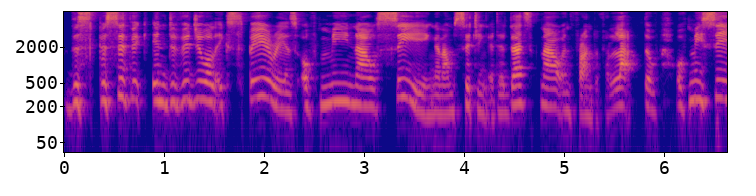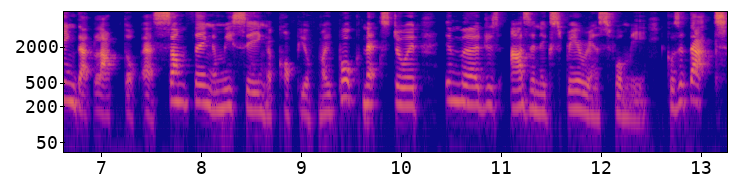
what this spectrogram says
the specific individual experience of me now seeing, and I'm sitting at a desk now in front of a laptop, of me seeing that laptop as something and me seeing a copy of my book next to it emerges as an experience for me. Because that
